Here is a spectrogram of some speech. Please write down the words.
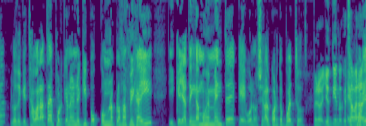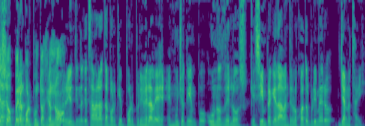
claro. Lo de que está barata es porque no hay un equipo con una plaza fija ahí y que ya tengamos en mente que, bueno, será el cuarto puesto. Pero yo entiendo que Es está por barata. eso, pero claro, por puntuación no. Pero yo entiendo que está barata porque por primera vez en mucho tiempo uno de los que siempre quedaba entre los cuatro primeros ya no está ahí.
